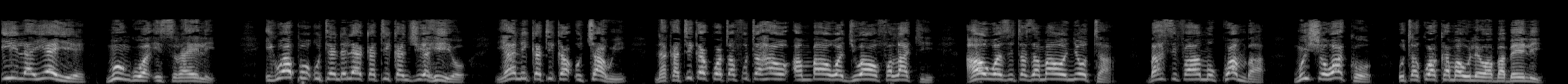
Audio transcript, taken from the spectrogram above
ila yeye mungu wa israeli. Iwapo utaendelea katika njia hiyo yani katika uchawi na katika kuwatafuta hao ambao wajuao falaki au wazitazamao nyota basi fahamu kwamba mwisho wako utakuwa kama ule wa babeli.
